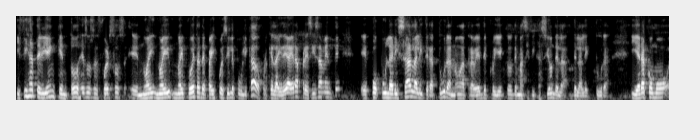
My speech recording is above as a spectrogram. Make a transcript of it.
Y fíjate bien que en todos esos esfuerzos eh, no, hay, no, hay, no hay poetas de país posible publicados, porque la idea era precisamente eh, popularizar la literatura ¿no? a través de proyectos de masificación de la, de la lectura. Y era como...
